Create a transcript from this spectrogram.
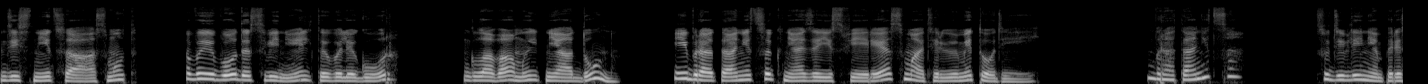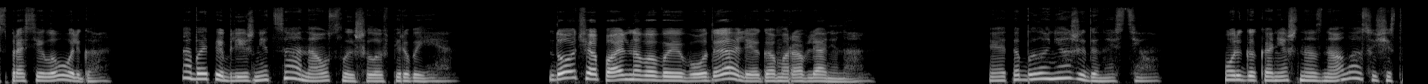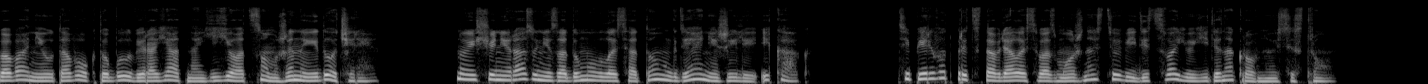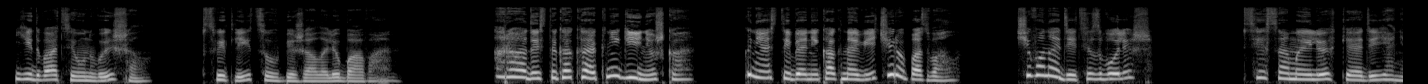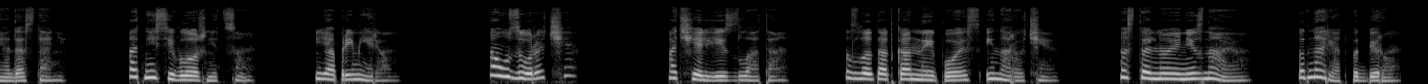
Десница Асмут, воевода Свинельт и Валигур, глава мытни Адун и братаница князя Есферия с матерью Методией». «Братаница?» — с удивлением переспросила Ольга. Об этой ближнице она услышала впервые. Дочь опального воеводы Олега Моровлянина. Это было неожиданностью. Ольга, конечно, знала о существовании у того, кто был, вероятно, ее отцом жены и дочери, но еще ни разу не задумывалась о том, где они жили и как. Теперь вот представлялась возможность увидеть свою единокровную сестру. Едва Тиун вышел, в светлицу вбежала Любава. «Радость-то какая, княгинюшка! Князь тебя никак на вечерю позвал? Чего надеть изволишь?» «Все самые легкие одеяния достань. Отнеси в ложницу. Я примерю». «А узорочи?» «Очелье из злата. Златотканный пояс и наручи. Остальное не знаю. Под наряд подберу».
